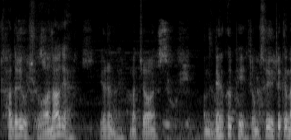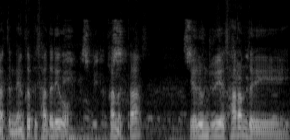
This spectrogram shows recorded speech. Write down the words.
사드리고 시원하게 여름에 맞죠? 냉커피 좀 수익이 적게 났던 냉커피 사드리고 가면 다 여름 주위에 사람들이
